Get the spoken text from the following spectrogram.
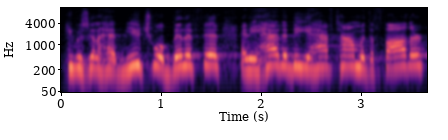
He was going to have mutual benefit and he had to be have time with the Father,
